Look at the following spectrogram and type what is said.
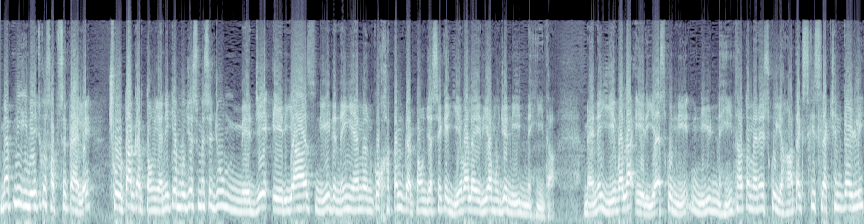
मैं अपनी इमेज को सबसे पहले छोटा करता हूँ, यानी कि मुझे इसमें से जो मेजे एरियाज़ नीड नहीं है, मैं उनको खत्म करता हूँ, जैसे कि ये वाला एरिया मुझे नीड नहीं था। मैंने ये वाला एरिया इसको नीड नहीं था तो मैंने इसको यहाँ तक इसकी सिलेक्शन कर ली।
